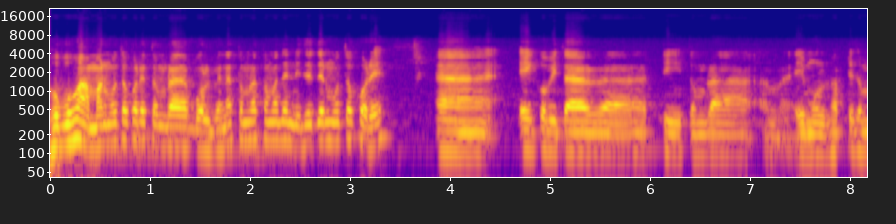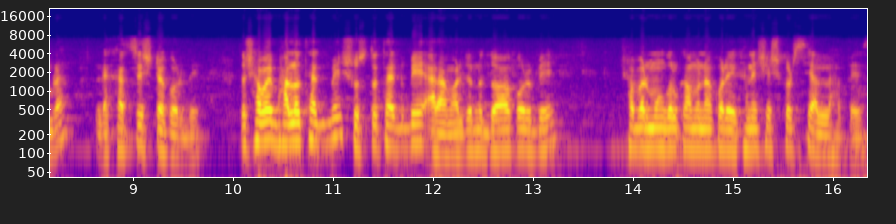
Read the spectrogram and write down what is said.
হুবহু আমার মতো করে তোমরা বলবে না। তোমরা তোমাদের নিজেদের মতো করে এই কবিতার টি তোমরা এই মূল ভাবটি তোমরা লেখার চেষ্টা করবে। তো সবাই ভালো থাকবে, সুস্থ থাকবে, আর আমার জন্য দোয়া করবে। সবার মঙ্গল কামনা করে এখানে শেষ করছি। আল্লাহ হাফেজ।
